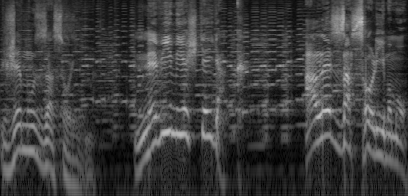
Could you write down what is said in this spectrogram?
že mu zasolím. Nevím ještě jak, ale zasolím mu.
